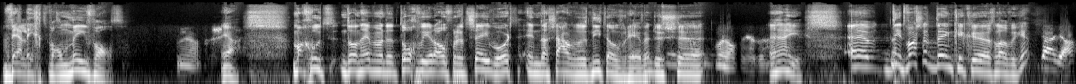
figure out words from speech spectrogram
wellicht wel meevalt. Ja, Ja. Maar goed, dan hebben we het toch weer over het zeewoord. En daar zouden we het niet over hebben. Dus hebben. nee. Eh, dit was het denk ik, eh, geloof ik, hè? Ja, ja,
